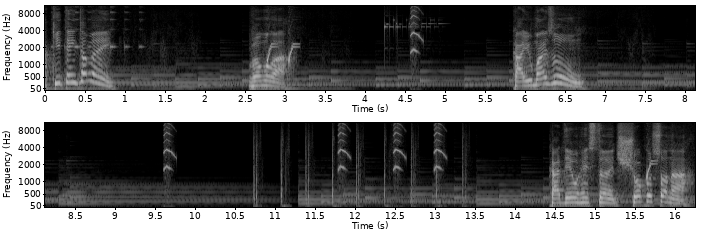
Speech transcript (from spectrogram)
Aqui tem também. Vamos lá. Caiu mais um. Cadê o restante? Choco Sonar.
